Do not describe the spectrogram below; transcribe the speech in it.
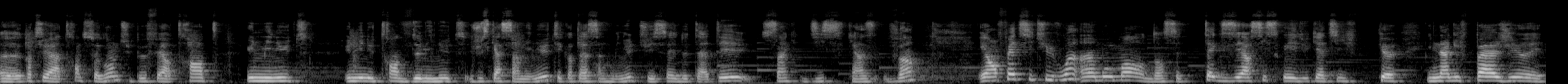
euh, quand tu es à 30 secondes, tu peux faire 30, 1 minute, 1 minute 30, 2 minutes, jusqu'à 5 minutes. Et quand tu à 5 minutes, tu essayes de tâter 5, 10, 15, 20. Et en fait, si tu vois un moment dans cet exercice rééducatif qu'il n'arrive pas à gérer,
